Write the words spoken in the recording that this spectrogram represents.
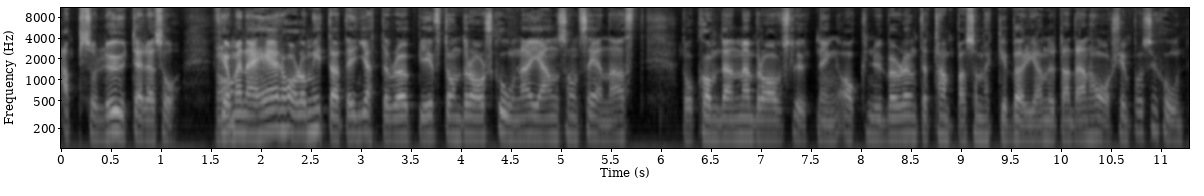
Absolut är det så. För Ja. jag menar här har de hittat en jättebra uppgift. De drar skorna igen som senast. Då kom den med en bra avslutning och nu behöver den inte tampa så mycket i början utan den har sin position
